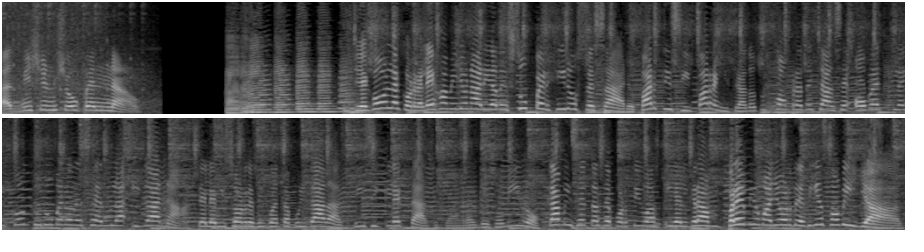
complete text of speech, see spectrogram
Admissions open now. Llegó la corraleja millonaria de Super Giro Cesar. Participa registrando tus compras de chance o Betplay con tu número de cédula y gana. Televisor de 50 pulgadas, bicicletas, barras de sonido, camisetas deportivas y el gran premio mayor de 10 novillas.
